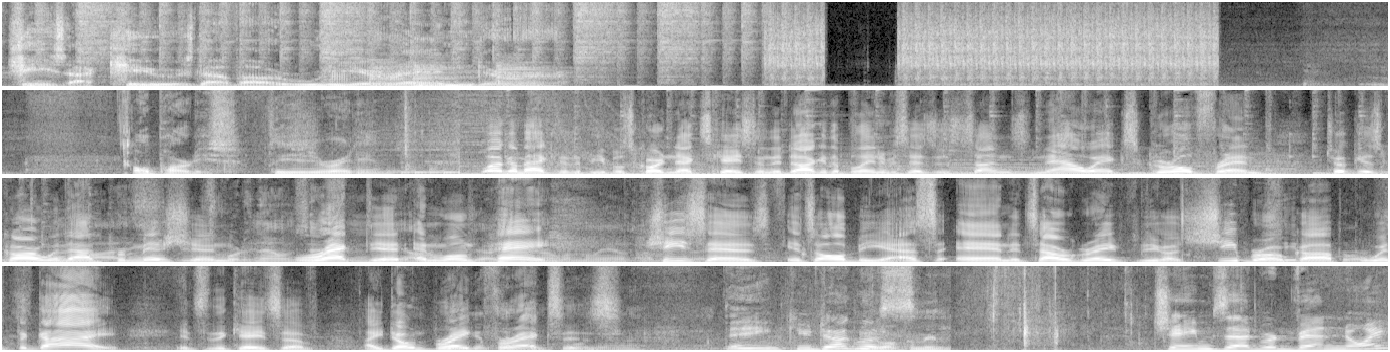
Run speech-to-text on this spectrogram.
She's accused of a rear ender. All parties, please use your right hands. Welcome back to the People's Court. Next case in the docket, the plaintiff says his son's now ex-girlfriend took his car without permission, wrecked it, and won't pay. She says it's all BS and it's our grapes because she broke up with the guy. It's the case of I don't break for exes. Thank you, Douglas. Welcome in. James Edward Van Noy.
